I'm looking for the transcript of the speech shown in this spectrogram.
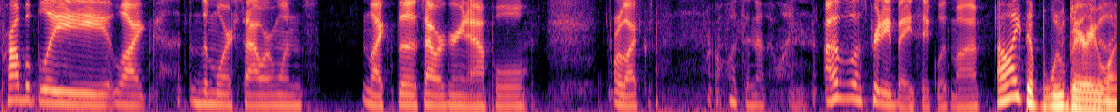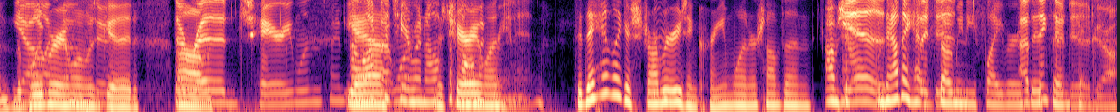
Probably like the more sour ones, like the sour green apple, or like what's another one? I was pretty basic with my I like the blueberry one. The Yeah, I like blueberry one was too. good. the Um, red cherry ones. Maybe Yeah. I like the cherry one? one. I The like the cherry ones. Pomegranate. Did they have like a mm. strawberries and cream one or something? I'm sure Yes, now they have they so did. many flavors. I think they into- did, yeah.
